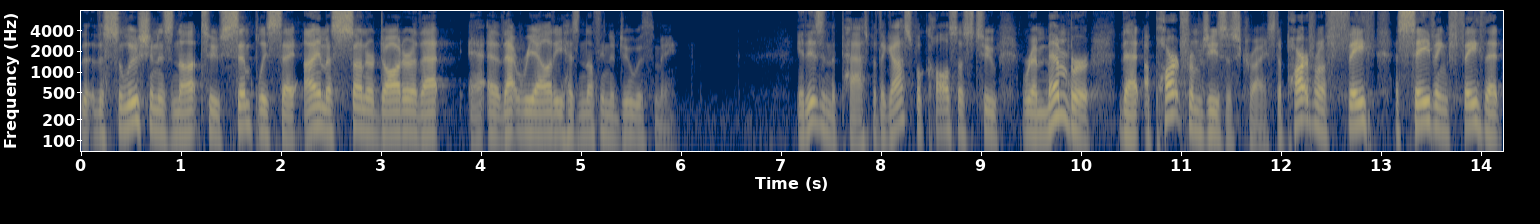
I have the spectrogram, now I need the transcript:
The, the solution is not to simply say, I'm a son or daughter, that, uh, that reality has nothing to do with me. It is in the past, but the gospel calls us to remember that apart from Jesus Christ, apart from a faith, a saving faith that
